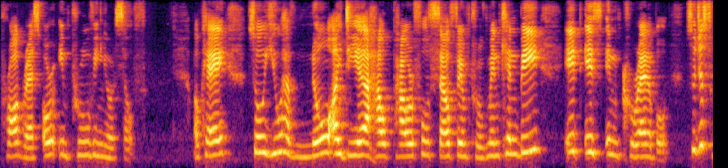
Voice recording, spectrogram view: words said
progress or improving yourself. Okay, so you have no idea how powerful self improvement can be. It is incredible. So just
